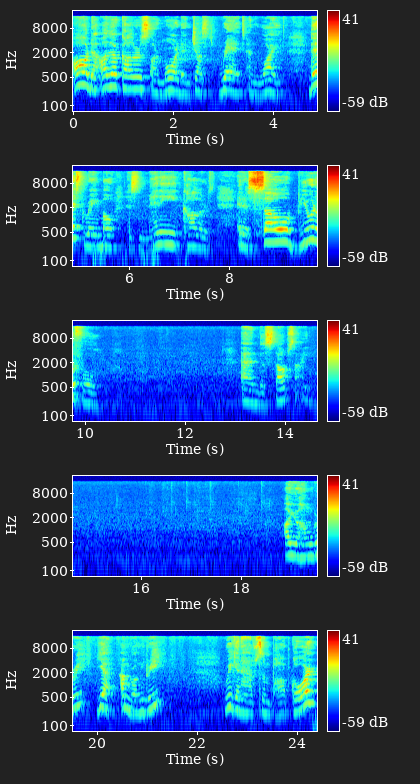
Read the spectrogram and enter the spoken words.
All the other colors are more than just red and white. This rainbow has many colors. It is so beautiful. And the stop sign. Are you hungry? Yeah, I'm hungry. We can have some popcorn.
